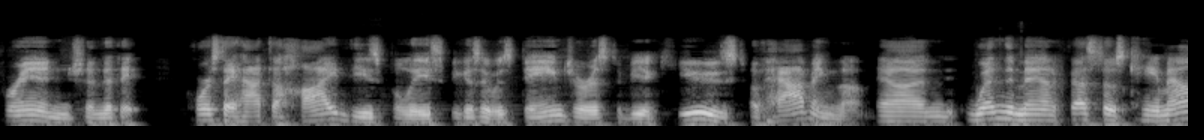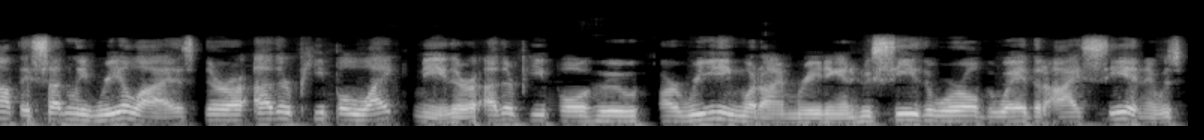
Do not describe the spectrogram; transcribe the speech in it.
fringe, and that they, of course, they had to hide these beliefs because it was dangerous to be accused of having them. And when the manifestos came out, they suddenly realized there are other people like me. There are other people who are reading what I'm reading and who see the world the way that I see it. And it was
